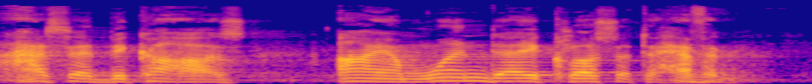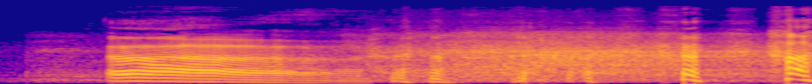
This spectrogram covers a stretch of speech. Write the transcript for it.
I said, Because I am one day closer to heaven. Uh.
